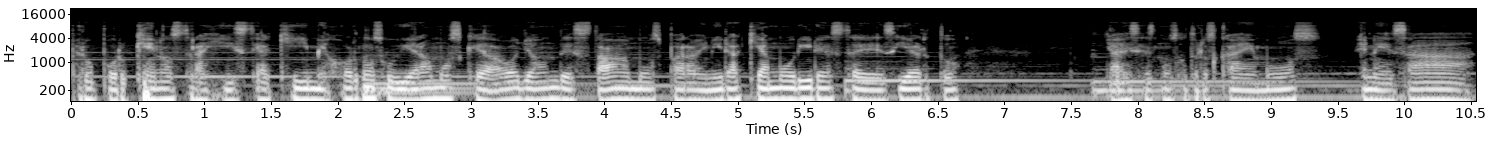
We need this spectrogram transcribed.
pero ¿por qué nos trajiste aquí? Mejor nos hubiéramos quedado allá donde estábamos para venir aquí a morir este desierto. Y a veces nosotros caemos en esa,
